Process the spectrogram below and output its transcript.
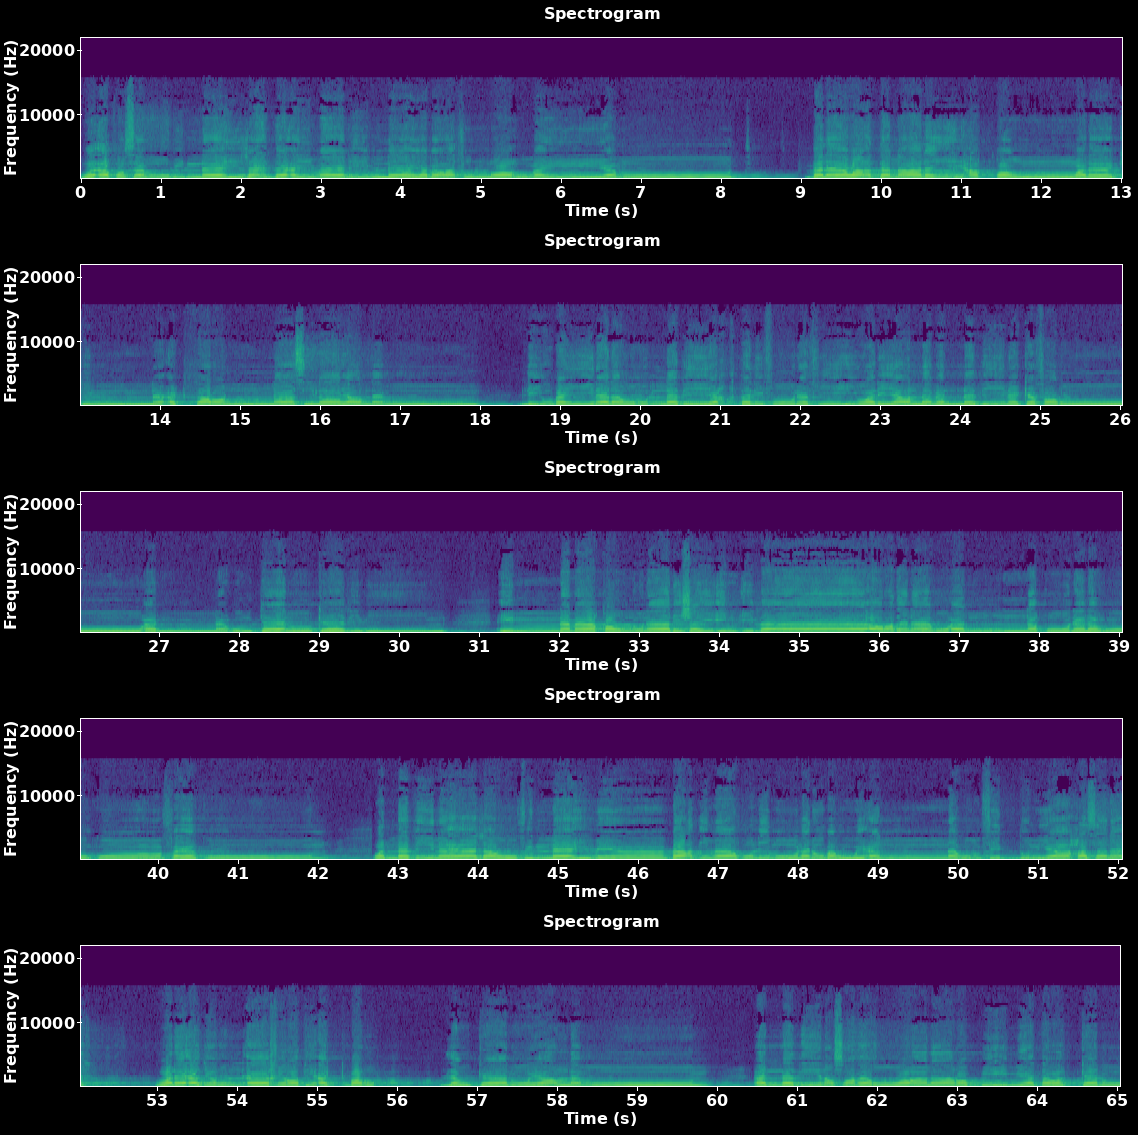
وَأَقْسَمُوا بِاللَّهِ جَهْدَ أَيْمَانِهِمْ لَا يَبْعَثُ اللَّهُ مَن يَمُوتُ ۚ بَلَىٰ وَعْدًا عَلَيْهِ حَقًّا وَلَٰكِنَّ أَكْثَرَ النَّاسِ لَا يَعْلَمُونَ لِيُبَيِّنَ لَهُمُ الَّذِي يَخْتَلِفُونَ فِيهِ وَلِيَعْلَمَ الَّذِينَ كَفَرُوا أَنَّهُمْ كَانُوا كَاذِبِينَ. إِنَّمَا قَوْلُنَا لِشَيْءٍ إِذَا أَرَدْنَاهُ أَن نَّقُولَ لَهُ كُن فَيَكُونُ. وَالَّذِينَ هَاجَرُوا فِي اللَّهِ مِن بَعْدِ مَا ظُلِمُوا لَنُبَوِّئَنَّهُمْ فِي الدُّنْيَا حَسَنَةً ۖ وَلَأَجْرُ الْآخِرَةِ أَكْبَرُ ۚ. لَوْ كَانُوا يَعْلَمُونَ الَّذِينَ صَبَرُوا وَعَلَىٰ رَبِّهِمْ يَتَوَكَّلُونَ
